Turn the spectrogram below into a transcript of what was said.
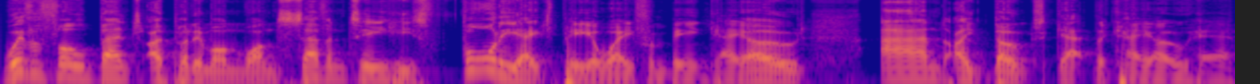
With a full bench, I put him on 170. He's 40 HP away from being KO'd, and I don't get the KO here.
